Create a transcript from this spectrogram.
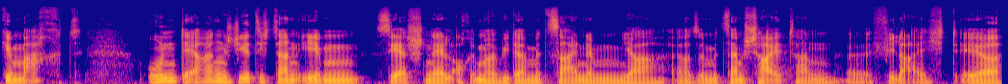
gemacht. Und er arrangiert sich dann eben sehr schnell auch immer wieder mit seinem, ja, also mit seinem Scheitern äh, vielleicht. Er,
